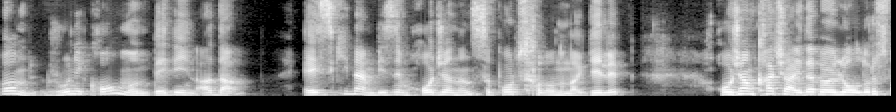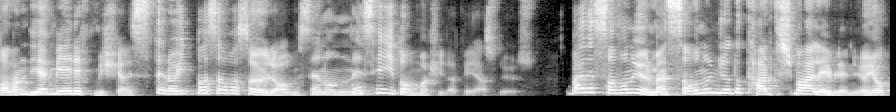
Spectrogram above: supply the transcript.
Oğlum Rooney Coleman dediğin adam eskiden bizim hocanın spor salonuna gelip hocam kaç ayda böyle oluruz falan diyen bir herifmiş. Yani steroid basa basa öyle olmuş. Sen onu ne Seyit Onbaşı'yla kıyaslıyorsun? Ben de savunuyorum. Ben savununca da tartışma alevleniyor. Yok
